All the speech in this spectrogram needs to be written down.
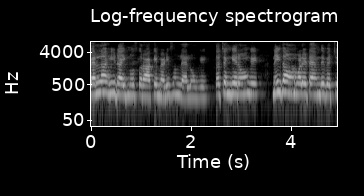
ਪਹਿਲਾਂ ਹੀ ਡਾਇਗਨੋਸ ਕਰਾ ਕੇ ਮੈਡੀਸਨ ਲੈ ਲਓਗੇ, ਤਾਂ ਚੰਗੇ ਰਹੋਗੇ, ਨਹੀਂ ਤਾਂ ਆਉਣ ਵਾਲੇ ਟਾਈਮ ਦੇ ਵਿੱਚ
